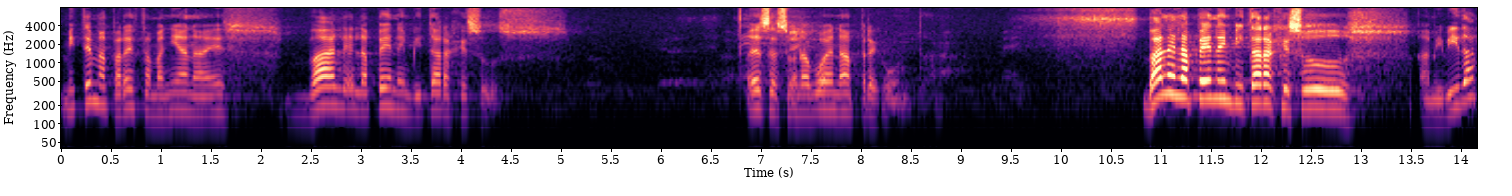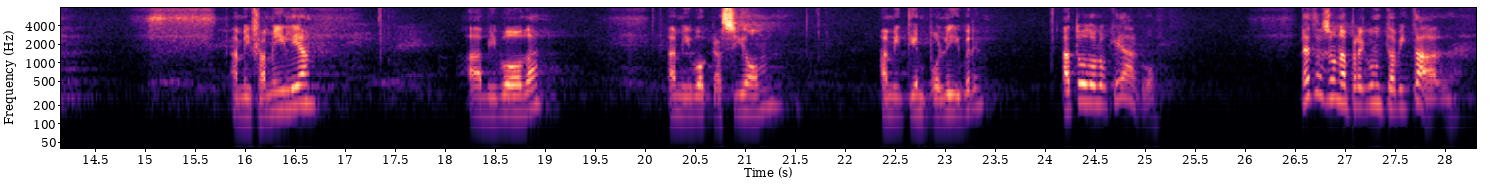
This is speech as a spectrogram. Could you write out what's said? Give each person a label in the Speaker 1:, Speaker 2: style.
Speaker 1: Mi tema para esta mañana es, ¿vale la pena invitar a Jesús? Esa es una buena pregunta. ¿Vale la pena invitar a Jesús a mi vida, a mi familia, a mi boda, a mi vocación, a mi tiempo libre, a todo lo que hago? Esta es una pregunta vital.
